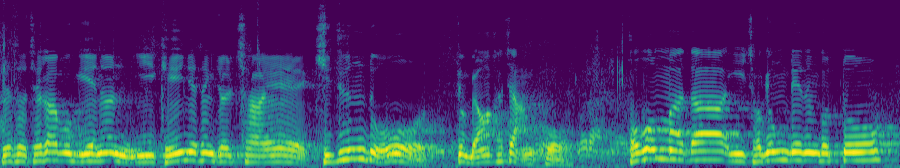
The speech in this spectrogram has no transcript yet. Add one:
그래서 제가 보기에는 이 개인회생 절차의 기준도 좀 명확하지 않고 법원마다 이 적용되는 것도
